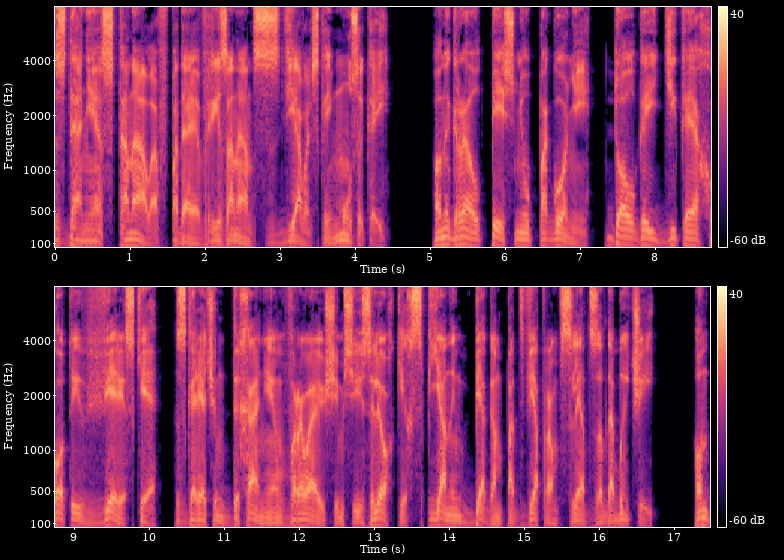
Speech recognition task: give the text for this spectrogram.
здание стонало, впадая в резонанс с дьявольской музыкой. Он играл песню погони, долгой дикой охоты в вереске, с горячим дыханием, вырывающимся из легких, с пьяным бегом под ветром вслед за добычей. Он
